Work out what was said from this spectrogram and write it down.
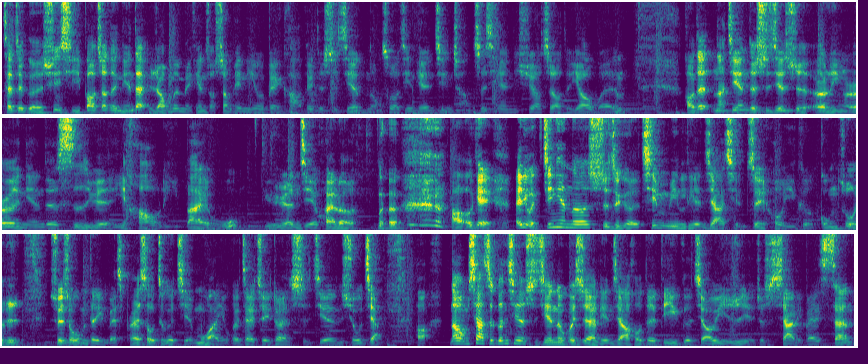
在这个讯息爆炸的年代，让我们每天早上陪您有杯咖啡的时间，浓缩今天进场之前你需要知道的要闻。好的，那今天的时间是二零二二年的四月一号，礼拜五，愚人节快乐。好，OK，Anyway，今天呢是这个清明连假前最后一个工作日，所以说我们的 Investpresso 这个节目啊也会在这段时间休假。好，那我们下次更新的时间呢，会是在连假后的第一个交易日，也就是下礼拜三。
